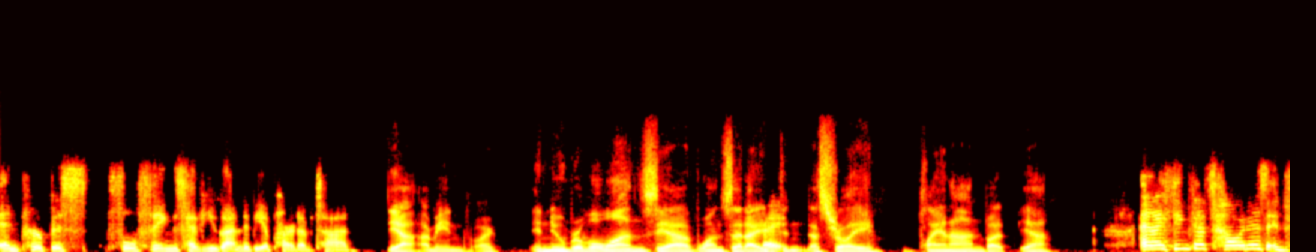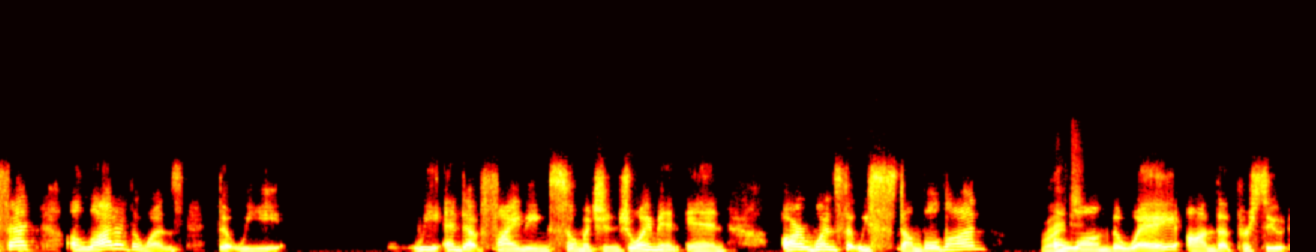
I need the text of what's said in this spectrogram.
and purposeful things have you gotten to be a part of todd? Yeah i mean like innumerable ones. Yeah ones that i right. didn't necessarily plan on but yeah. And i think that's how it is. In fact a lot of the ones that we we end up finding so much enjoyment in are ones that we stumbled on right. along the way on the pursuit.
